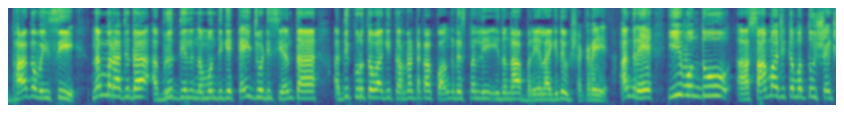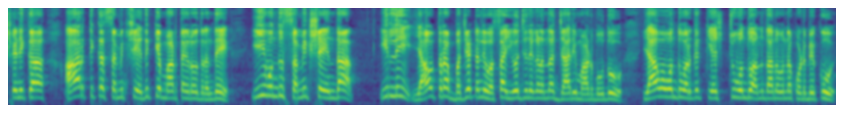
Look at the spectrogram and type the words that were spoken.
ಭಾಗವಹಿಸಿ ನಮ್ಮ ರಾಜ್ಯದ ಅಭಿವೃದ್ಧಿಯಲ್ಲಿ ನಮ್ಮೊಂದಿಗೆ ಕೈ ಜೋಡಿಸಿ ಅಂತ ಅಧಿಕೃತವಾಗಿ ಕರ್ನಾಟಕ ಕಾಂಗ್ರೆಸ್ನಲ್ಲಿ ಇದನ್ನ ಬರೆಯಲಾಗಿದೆ ವೀಕ್ಷಕರೇ. ಅಂದ್ರೆ ಈ ಒಂದು ಸಾಮಾಜಿಕ ಮತ್ತು ಶೈಕ್ಷಣಿಕ ಆರ್ಥಿಕ ಸಮೀಕ್ಷೆ ಎದಕ್ಕೆ ಮಾಡ್ತಾ ಇರೋದ್ರಂದ್ರೆ ಈ ಒಂದು ಸಮೀಕ್ಷೆಯಿಂದ ಇಲ್ಲಿ ಯಾವ ತರ ಬಜೆಟ್ ಅಲ್ಲಿ ಹೊಸ ಯೋಜನೆಗಳನ್ನ ಜಾರಿ ಮಾಡಬಹುದು? ಯಾವ ಒಂದು ವರ್ಗಕ್ಕೆ ಎಷ್ಟು ಒಂದು ಅನುದಾನವನ್ನ ಕೊಡಬೇಕು?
